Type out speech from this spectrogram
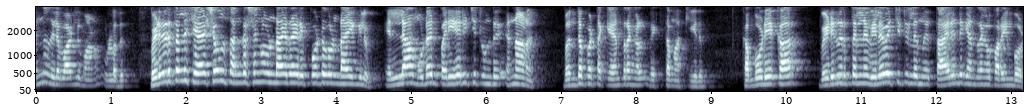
എന്ന നിലപാടിലുമാണ് ഉള്ളത്. വെടിനിർത്തലിന് ശേഷവും സംഘർഷങ്ങൾ ഉണ്ടായതായി റിപ്പോർട്ടുകൾ ഉണ്ടായെങ്കിലും എല്ലാം ഉടൻ പരിഹരിച്ചിട്ടുണ്ട് എന്നാണ് ബന്ധപ്പെട്ട കേന്ദ്രങ്ങൾ വ്യക്തമാക്കിയത്. കംബോഡിയക്കാർ വെടിനിർത്തലിനെ വിലവെച്ചിട്ടില്ലെന്ന് തായ്ലൻഡ് കേന്ദ്രങ്ങൾ പറയുമ്പോൾ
